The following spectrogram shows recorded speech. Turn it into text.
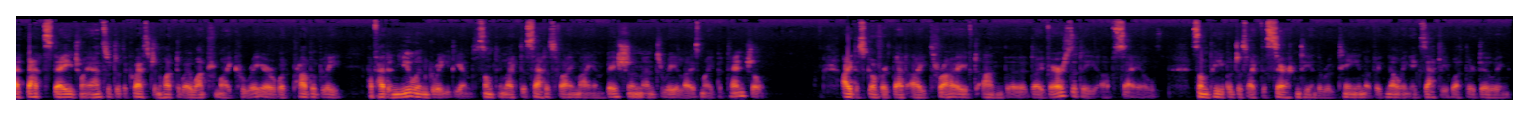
At that stage, my answer to the question, what do I want from my career, would probably have had a new ingredient, something like to satisfy my ambition and to realize my potential. I discovered that I thrived on the diversity of sales. Some people just like the certainty and the routine of knowing exactly what they're doing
